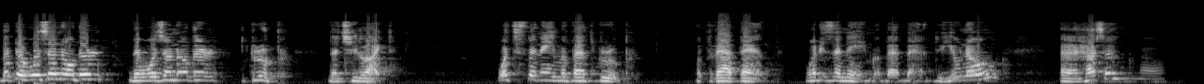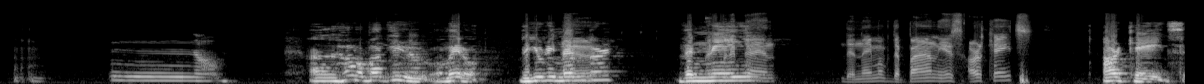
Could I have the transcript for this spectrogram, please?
But there was another, there was another group that she liked. What's the name of that group, of that band? What is the name of that band? Do you know, uh, Hassan? No. Mm, No. Uh, how about you, Homero? Do you remember the I believe name? The, name of the band is Arcades. Arcades,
